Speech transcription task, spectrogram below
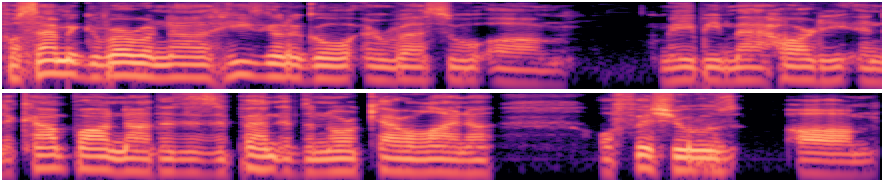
for Sammy Guevara now he's gonna go and wrestle um maybe Matt Hardy in the compound. Now that it depends if the North Carolina officials um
